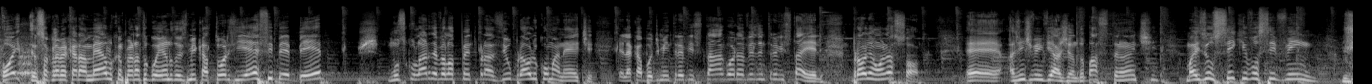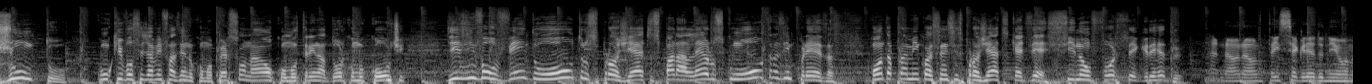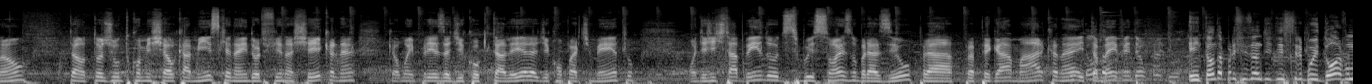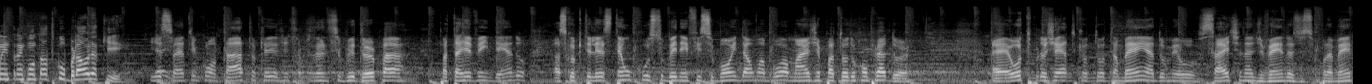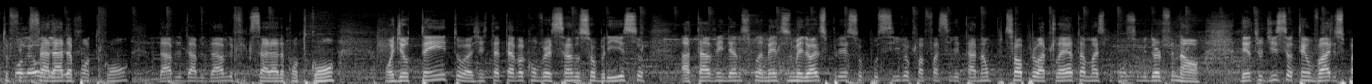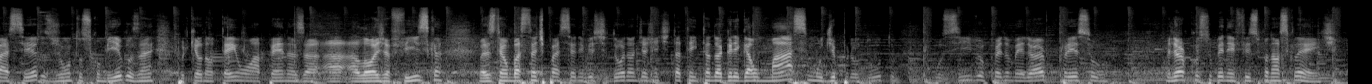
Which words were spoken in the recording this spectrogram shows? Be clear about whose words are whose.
Speaker 1: Oi, eu sou Kleber Caramelo, Campeonato Goiano 2014 e FBB Muscular Development Brasil, Braulio Comanete. Ele acabou de me entrevistar, agora é a vez de entrevistar ele. Braulio, olha só, é, a gente vem viajando bastante, mas eu sei que você vem junto com o que você já vem fazendo como personal, como treinador, como coach, desenvolvendo outros projetos paralelos com outras empresas. Conta pra mim quais são esses projetos, quer dizer, se não for segredo.
Speaker 2: Não, não, não tem segredo nenhum não. Então, estou junto com o Michel Kaminski na Endorfina Shaker, né? Que é uma empresa de coqueteleira, de compartimento, onde a gente está abrindo distribuições no Brasil para pegar a marca, né? Então e também tá... vender o produto.
Speaker 1: Então tá precisando de distribuidor, vamos entrar em contato com o Braulio aqui.
Speaker 2: Isso, entra em contato que a gente está precisando de distribuidor para estar tá revendendo. As coqueteleiras têm um custo-benefício bom e dá uma boa margem para todo comprador. É, outro projeto que eu estou também é do meu site né, de vendas de suplemento, é fixarada.com, www.fixarada.com, onde eu tento, a gente até estava conversando sobre isso, a estar tá vendendo suplementos nos melhores preços possível para facilitar não só para o atleta, mas para o consumidor final. Dentro disso eu tenho vários parceiros juntos comigo, né, porque eu não tenho apenas a, a, a loja física, mas eu tenho bastante parceiro investidor, onde a gente está tentando agregar o máximo de produto possível pelo melhor preço melhor custo-benefício para o nosso cliente.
